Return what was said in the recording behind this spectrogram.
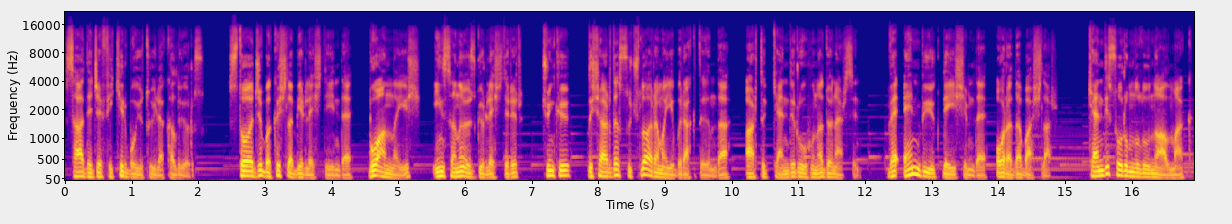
sadece fikir boyutuyla kalıyoruz. Stoacı bakışla birleştiğinde bu anlayış insanı özgürleştirir çünkü dışarıda suçlu aramayı bıraktığında artık kendi ruhuna dönersin ve en büyük değişim de orada başlar. Kendi sorumluluğunu almak,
